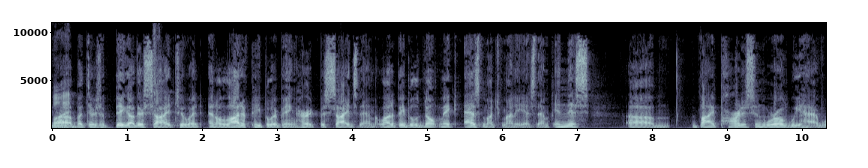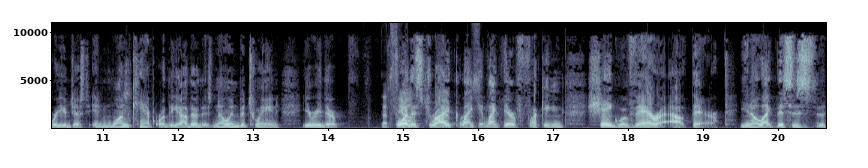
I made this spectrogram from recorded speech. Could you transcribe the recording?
Uh, But- but there's a big other side to it, and a lot of people are being hurt besides them. A lot of people who don't make as much money as them in this um, bipartisan world we have, where you're just in one camp or the other. There's no in between. You're either That's for the opposite strike, like like they're fucking Che Guevara out there. You know, like this is uh,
